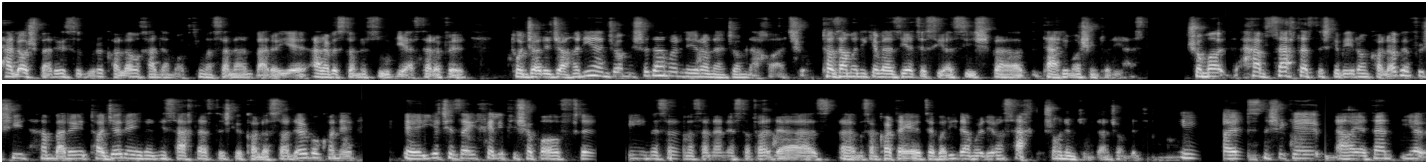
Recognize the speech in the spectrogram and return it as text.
تلاش برای صدور کالا و خدمات که مثلا برای عربستان سعودی از طرف تجار جهانی انجام میشه در مورد ایران انجام نخواهد شد. تا زمانی که وضعیت سیاسیش و تحریماش اینطوری هست. شما هم سخت هستش که به ایران کالا بفروشید هم برای تاجر ایرانی سخت هستش که کالا صادر بکنه. یه چیزایی خیلی پیش پا افتاده مثل مثلا استفاده از مثلا کارت اعتباری در مورد ایران سخت شما نمی‌تونید انجام بدید. این باعث میشه که نهایتا یه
